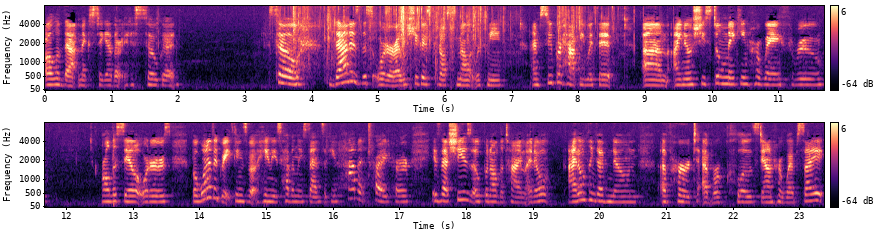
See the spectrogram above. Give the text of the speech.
all of that mixed together. It is so good. So that is this order. I wish you guys could all smell it with me. I'm super happy with it. Um, I know she's still making her way through all the sale orders, but one of the great things about Haley's Heavenly Scents, if you haven't tried her, is that she is open all the time. I don't, I don't think I've known of her to ever close down her website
